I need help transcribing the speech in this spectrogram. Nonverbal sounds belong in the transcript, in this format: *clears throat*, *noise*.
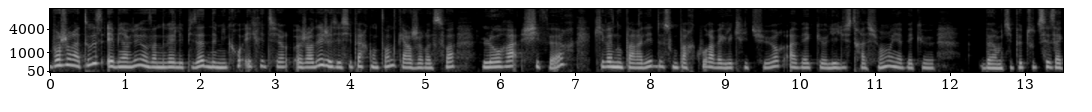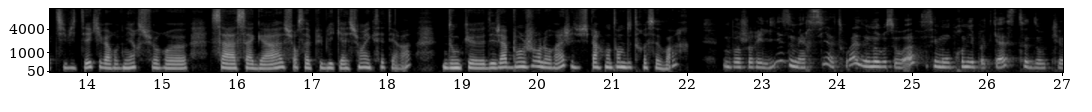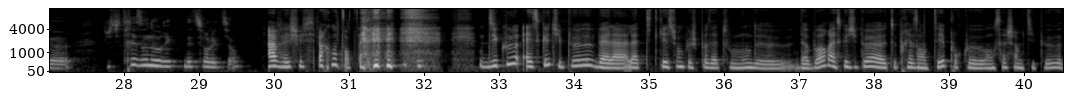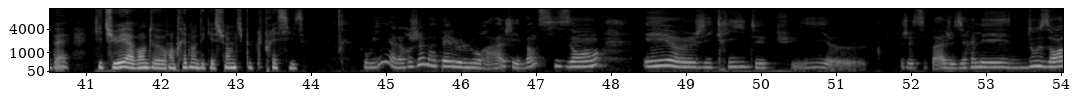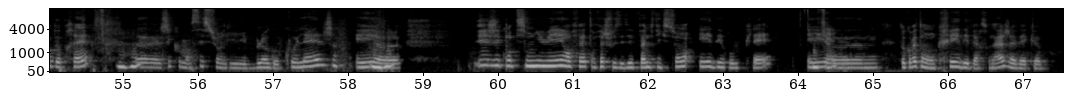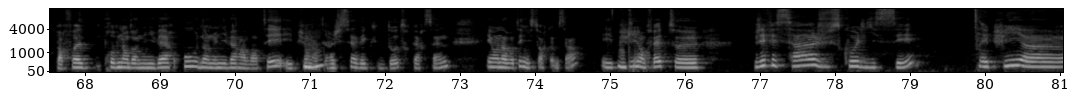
Bonjour à tous et bienvenue dans un nouvel épisode de Micro-Écriture. Aujourd'hui, je suis super contente car je reçois Laura Schiffer qui va nous parler de son parcours avec l'écriture, avec euh, l'illustration et avec euh, ben, un petit peu toutes ses activités qui va revenir sur euh, sa saga, sur sa publication, etc. Donc déjà, bonjour Laura, je suis super contente de te recevoir. Bonjour Elise, merci à toi de me recevoir. C'est mon premier podcast, donc je suis très honorée d'être sur le tien. Ah bah, je suis super contente. *laughs* Du coup, est-ce que tu peux, bah, la, petite question que je pose à tout le monde euh, d'abord, est-ce que tu peux euh, te présenter pour qu'on sache un petit peu bah, qui tu es avant de rentrer dans des questions un petit peu plus précises? Oui, alors je m'appelle Laura, j'ai 26 ans et euh, j'écris depuis, je sais pas, je dirais mes 12 ans à peu près. Mmh j'ai commencé sur les blogs au collège et mmh et j'ai continué, en fait. En fait, je faisais des fanfictions et des roleplays. Et donc, en fait, on crée des personnages avec parfois provenant d'un univers ou d'un univers inventé. Et puis, on mmh interagissait avec d'autres personnes. Et on inventait une histoire comme ça. Et puis, en fait, j'ai fait ça jusqu'au lycée. Et puis,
